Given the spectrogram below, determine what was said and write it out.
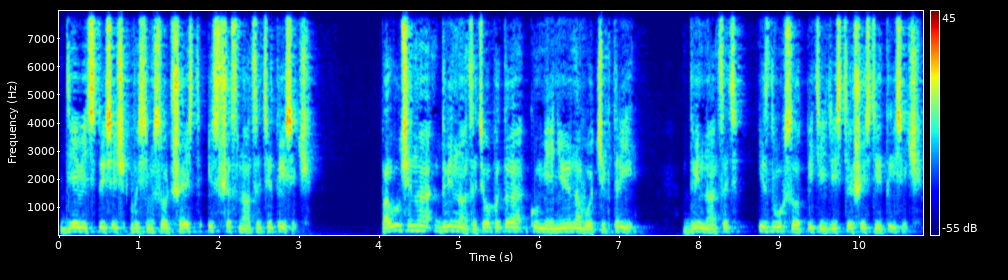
9806 из 16 тысяч. Получено 12 опыта к умению «Наводчик-3». 12 из 256 тысяч.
